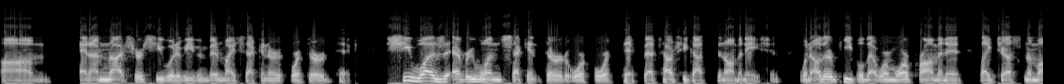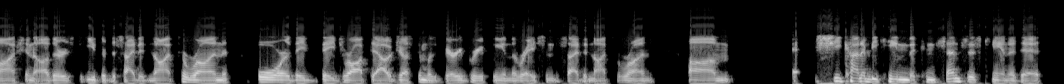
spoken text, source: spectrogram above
um, and I'm not sure she would have even been my second or, or third pick she was everyone's second, third, or fourth pick. That's how she got the nomination. When other people that were more prominent, like Justin Amash and others, either decided not to run or they, they dropped out. Justin was very briefly in the race and decided not to run. Um, she kind of became the consensus candidate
